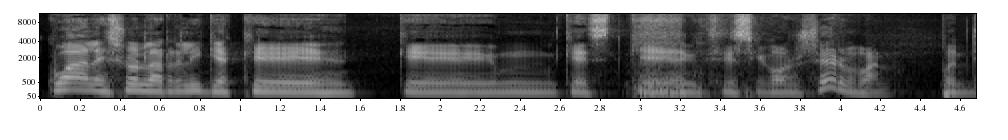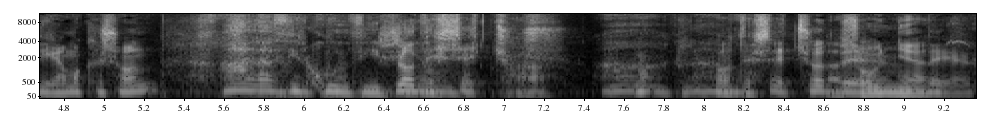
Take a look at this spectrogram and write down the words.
¿cuáles son las reliquias que, que, que- que- que se conservan? Pues digamos que son Ah, la circuncisión. los desechos. Ah, claro. Los desechos Las de, uñas. de-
